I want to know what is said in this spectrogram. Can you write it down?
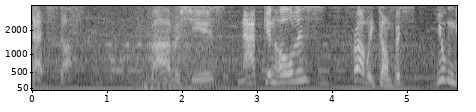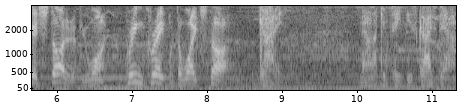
That stuff? Barber shears? Napkin holders? Probably dump it. You can get started if you want. Green crate with the white star. Got it. Now I can take these guys down.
